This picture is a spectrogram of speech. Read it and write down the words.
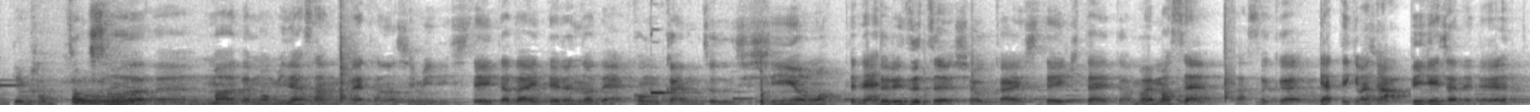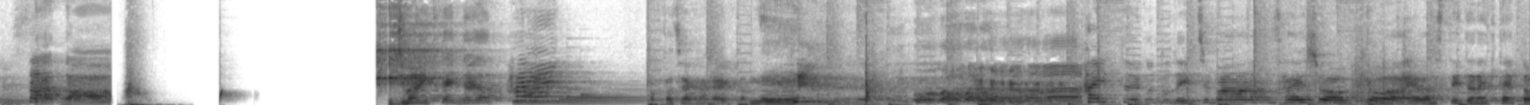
ットで買ったもんねそうだね。まあでも皆さんがね楽しみにしていただいてるので今回もちょっと自信を持ってね一人ずつ紹介していきたいと思います。早速やっていきましょう。PK チャンネルスタート一番行きたいんだよ。はい。パパちゃんが早かった。ね はいということで一番最初今日はやらせていただきたいと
